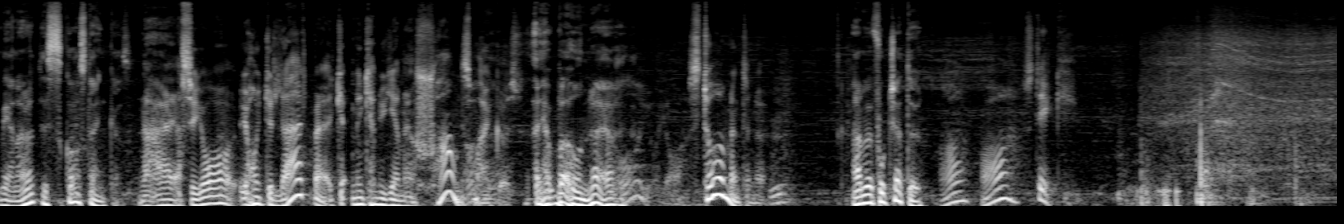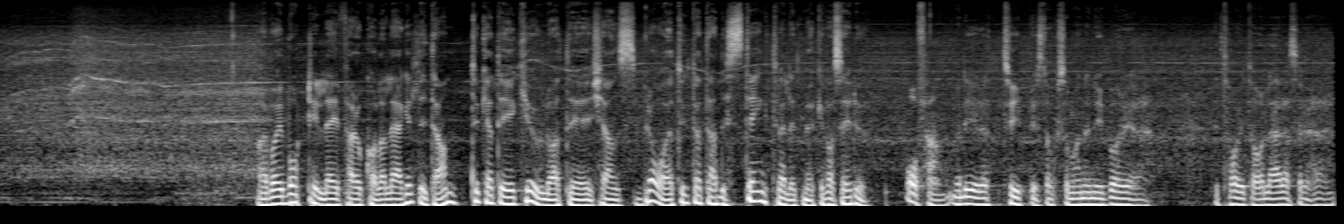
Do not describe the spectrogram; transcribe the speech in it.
Menar du att det ska stänkas? Nej, alltså jag, jag har inte lärt mig. Men kan du ge mig en chans, Marcus? Jag bara undrar. Jag... Ja, ja, ja. Stör mig inte nu. Mm. Ja, men fortsätt du. Ja, ja stick. Jag var ju bort till Leif här och kollade läget lite. Han tycker att det är kul och att det känns bra. Jag tyckte att det hade stängt väldigt mycket. Vad säger du? Åh fan, men det är ju rätt typiskt också. Man är nybörjare. Det tar ju ett tag att lära sig det här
